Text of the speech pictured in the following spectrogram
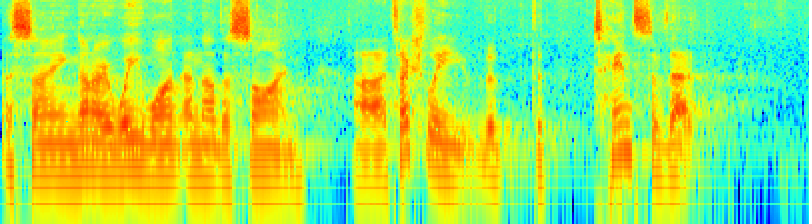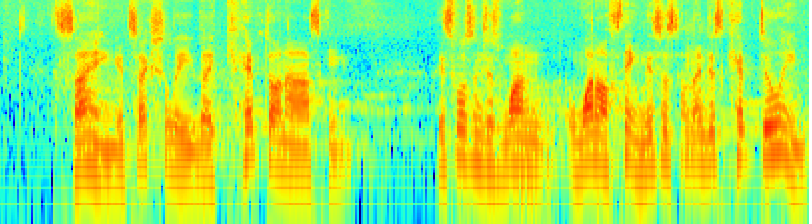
are saying, No, no, we want another sign. Uh, it's actually the, the tense of that saying, it's actually they kept on asking. This wasn't just one one off thing, this is something they just kept doing.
